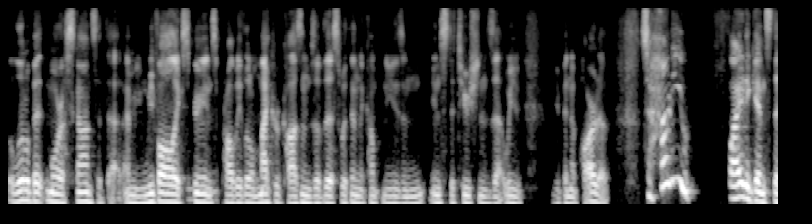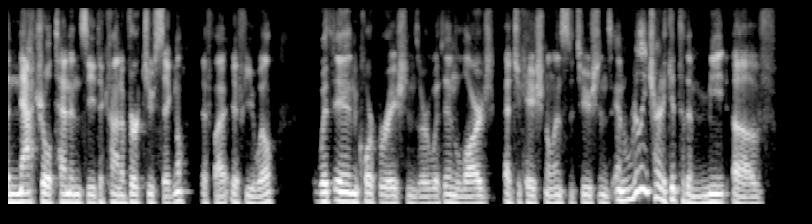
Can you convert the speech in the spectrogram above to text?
a little bit more askance at that. I mean we've all experienced probably little microcosms of this within the companies and institutions that we've we've been a part of. So how do you fight against the natural tendency to kind of virtue signal, if I if you will, within corporations or within large educational institutions, and really try to get to the meat of,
